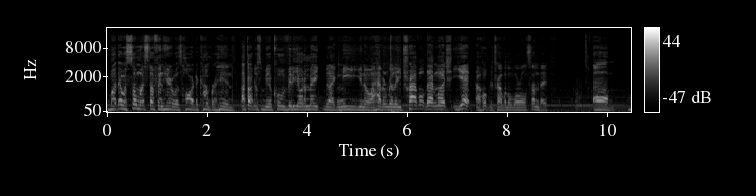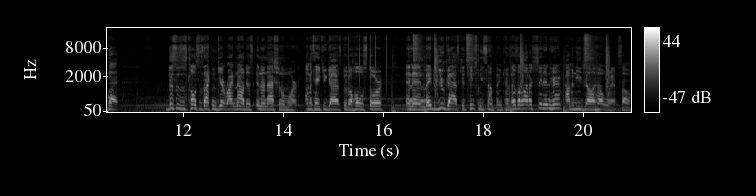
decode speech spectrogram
but there was so much stuff in here it was hard to comprehend. I thought this would be a cool video to make. Like me, you know, I haven't really traveled that much yet. I hope to travel the world someday. Um, but this is as close as I can get right now, this international mark. I'm gonna take you guys through the whole store and then maybe you guys could teach me something because there's a lot of shit in here I'm gonna need y'all help with, so.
